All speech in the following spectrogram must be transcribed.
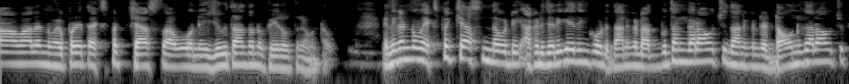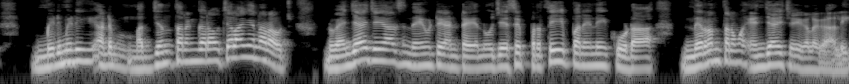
రావాలని నువ్వు ఎప్పుడైతే ఎక్స్పెక్ట్ చేస్తావో నీ జీవితాంతం నువ్వు ఫెయిల్ అవుతూనే ఉంటావు. ఎందుకంటే నువ్వు ఎక్స్పెక్ట్ చేస్తుంది ఒకటి అక్కడ జరిగేది ఇంకోటి. దానికంటే అద్భుతంగా రావచ్చు దానికంటే డౌన్గా రావచ్చు మిడిమిడి అంటే మధ్యంతరంగా రావచ్చు ఎలాగైనా రావచ్చు. నువ్వు ఎంజాయ్ చేయాల్సింది ఏమిటి అంటే నువ్వు చేసే ప్రతి పనిని కూడా నిరంతరం ఎంజాయ్ చేయగలగాలి.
